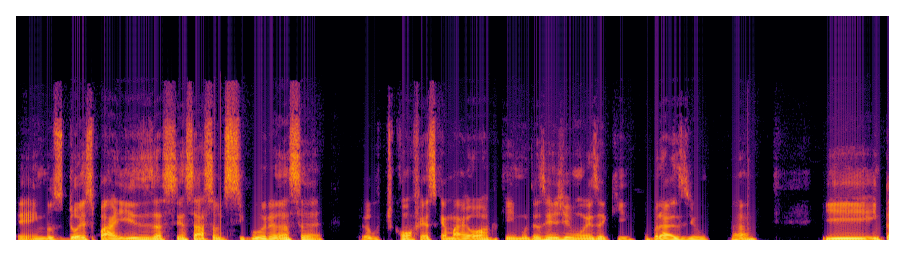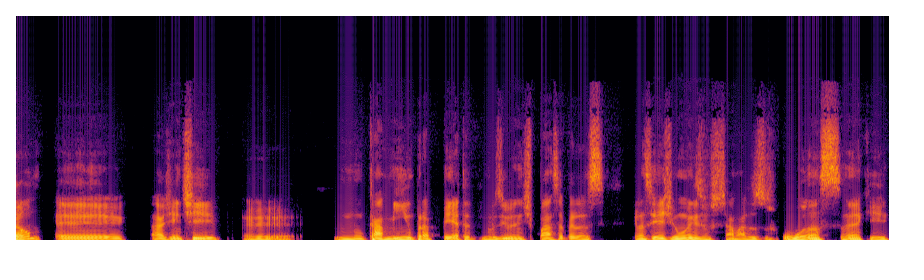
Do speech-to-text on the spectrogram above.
é, nos dois países, a sensação de segurança, eu te confesso que é maior do que em muitas regiões aqui no Brasil, né? E, então, é, a gente é, no caminho para Petra, inclusive a gente passa pelas, pelas regiões os chamados Uans, né, que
